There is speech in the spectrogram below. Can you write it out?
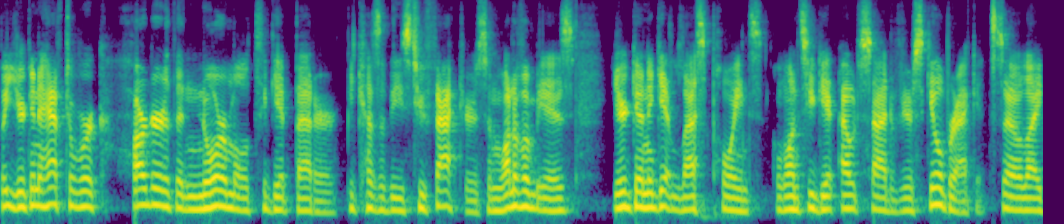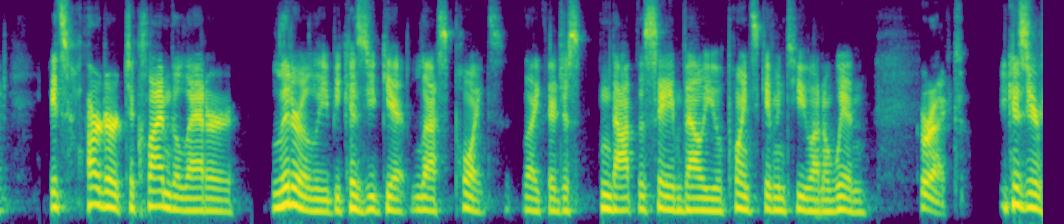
but you're going to have to work harder than normal to get better because of these two factors. And one of them is you're going to get less points once you get outside of your skill bracket. So like it's harder to climb the ladder literally because you get less points. Like they're just not the same value of points given to you on a win. Correct. because you're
